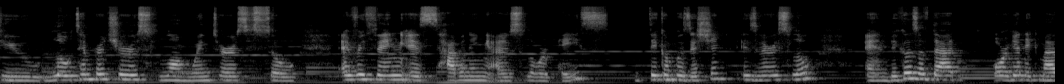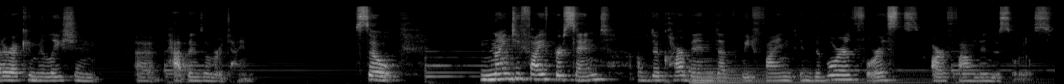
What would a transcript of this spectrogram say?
to low temperatures, long winters, so everything is happening at a slower pace decomposition is very slow. And because of that, organic matter accumulation uh, happens over time. So 95% of the carbon that we find in the boreal forests are found in the soils.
